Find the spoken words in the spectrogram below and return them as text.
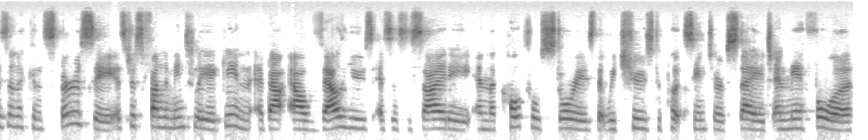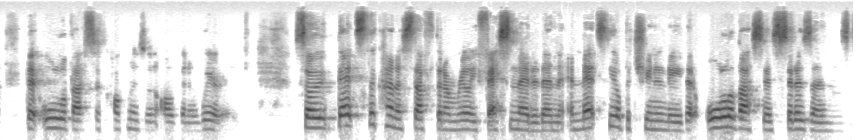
isn't a conspiracy. It's just fundamentally, again, about our values as a society and the cultural stories that we choose to put center of stage, and therefore that all of us are cognizant of and aware of. So that's the kind of stuff that I'm really fascinated in, and that's the opportunity that all of us as citizens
